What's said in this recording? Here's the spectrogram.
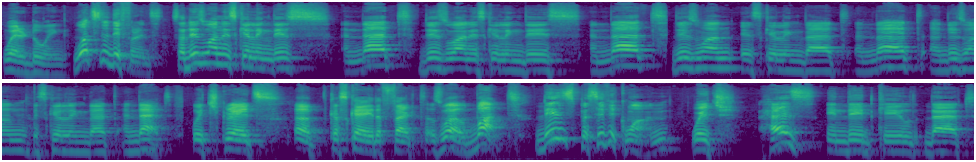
were doing. What's the difference? So this one is killing this and that, this one is killing this and that, this one is killing that and that, and this one is killing that and that, which creates a cascade effect as well. But this specific one, which has indeed killed that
